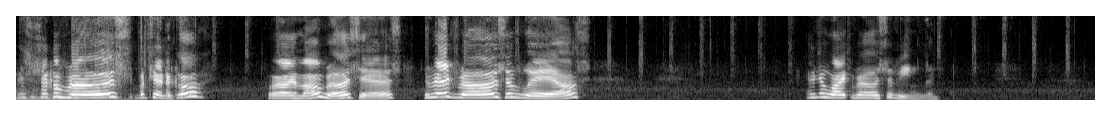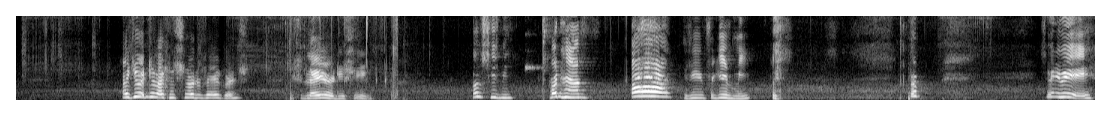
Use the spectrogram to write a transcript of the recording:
This is like a rose botanical. For I'm all roses, the red rose of Wales, and the white rose of England. I do it until I can smell the fragrance. It's layered, you see. Oh, excuse me. One hand. Ah! If you forgive me. so anyway,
